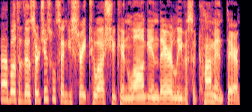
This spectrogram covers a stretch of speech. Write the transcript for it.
Uh, both of those searches will send you straight to us. You can log in there, leave us a comment there.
